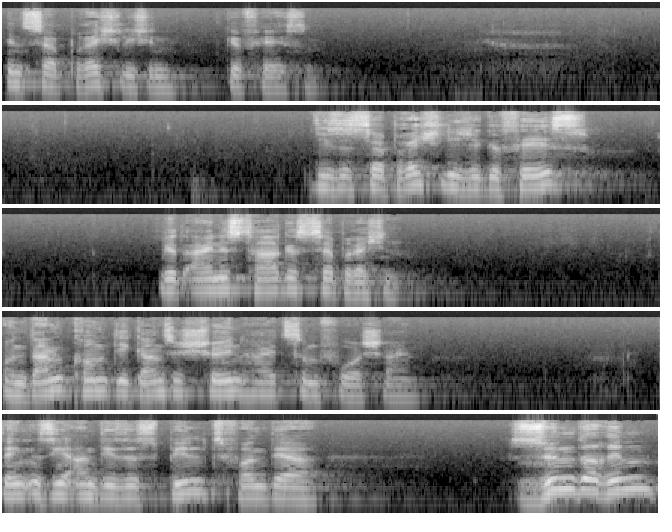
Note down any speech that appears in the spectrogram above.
in zerbrechlichen Gefäßen. Dieses zerbrechliche Gefäß wird eines Tages zerbrechen. Und dann kommt die ganze Schönheit zum Vorschein. Denken Sie an dieses Bild von der Sünderin,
